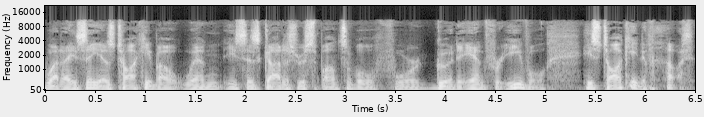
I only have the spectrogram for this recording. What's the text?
what Isaiah is talking about when he says God is responsible for good and for evil. He's talking about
